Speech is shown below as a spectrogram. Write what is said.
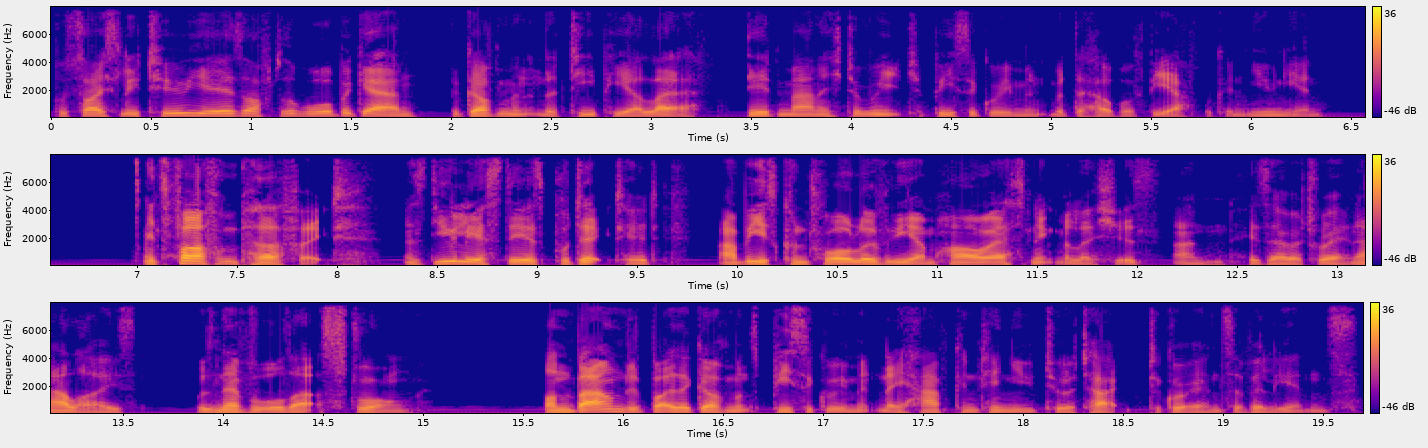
precisely two years after the war began, the government and the TPLF did manage to reach a peace agreement with the help of the African Union. It's far from perfect. As Julia Steers predicted, Abiy's control over the Amhara ethnic militias and his Eritrean allies was never all that strong. Unbounded by the government's peace agreement, they have continued to attack Tigrayan civilians.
